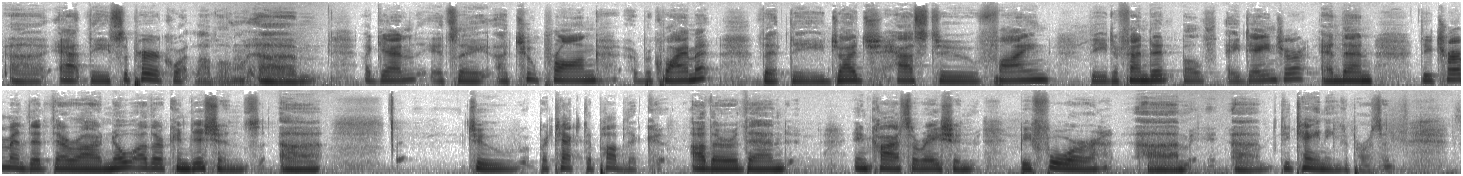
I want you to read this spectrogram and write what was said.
uh, at the superior court level. Um, again, it's a, a two prong requirement that the judge has to find the defendant both a danger and then determine that there are no other conditions uh, to protect the public other than incarceration before um, uh, detaining the person.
